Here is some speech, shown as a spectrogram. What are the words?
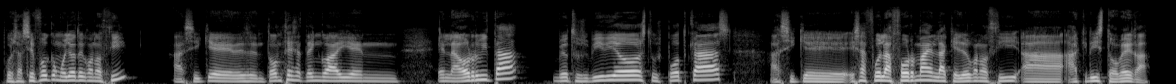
Pues así fue como yo te conocí. Así que desde entonces te tengo ahí en, en la órbita. Veo tus vídeos, tus podcasts. Así que esa fue la forma en la que yo conocí a, a Cristo Vega.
